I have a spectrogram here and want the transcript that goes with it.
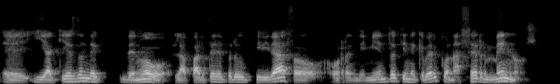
Eh, y aquí es donde, de nuevo, la parte de productividad o, rendimiento tiene que ver con hacer menos.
